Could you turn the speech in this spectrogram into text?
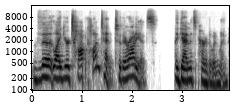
the like your top content to their audience. Again, it's part of the win-win.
